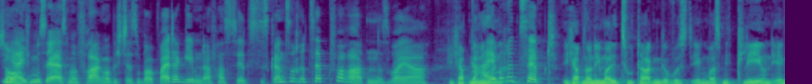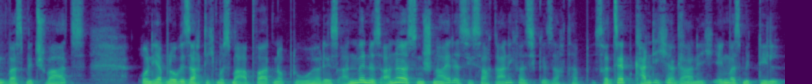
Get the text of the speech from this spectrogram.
So. Ja, ich muss ja erstmal fragen, ob ich das überhaupt weitergeben darf. Hast du jetzt das ganze Rezept verraten? Das war ja Geheimrezept. Ich habe noch nie mal die Zutaten gewusst. Irgendwas mit Klee und irgendwas mit Schwarz. Und ich habe nur gesagt, ich muss mal abwarten, ob du hör das an, wenn du es anhörst und schneidest. Ich sage gar nicht, was ich gesagt habe. Das Rezept kannte ich ja gar nicht. Irgendwas mit Dill.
